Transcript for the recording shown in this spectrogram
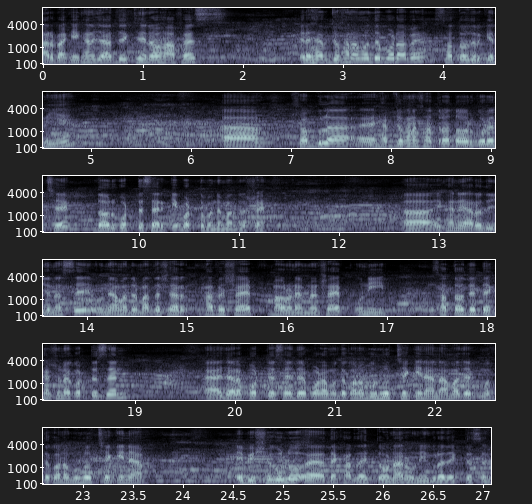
আর বাকি এখানে যারা দেখছেন এরাও হাফেজ। এরা হেফজোখানার মধ্যে পড়াবে ছাত্রদেরকে নিয়ে। সবগুলা আহ, হেফজোখানা ছাত্র দৌড় করেছে দৌড় করতেছে আর কি বর্তমানে মাদ্রাসায়। এখানে আরও দুজন আছে উনি আমাদের মাদ্রাসার হাফেজ সাহেব মাওলানা ইমরান সাহেব। উনি ছাত্রদের দেখাশোনা করতেছেন। যারা পড়তেছে এদের পড়ার মধ্যে কোনো ভুল হচ্ছে কিনা নামাজের মধ্যে কোনো ভুল হচ্ছে কিনা এই বিষয়গুলো দেখার দায়িত্ব ওনার উনি এগুলো দেখতেছেন।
